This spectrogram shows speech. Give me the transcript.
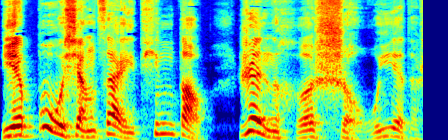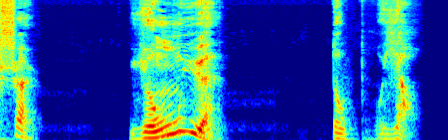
也不想再听到任何守夜的事儿，永远都不要。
